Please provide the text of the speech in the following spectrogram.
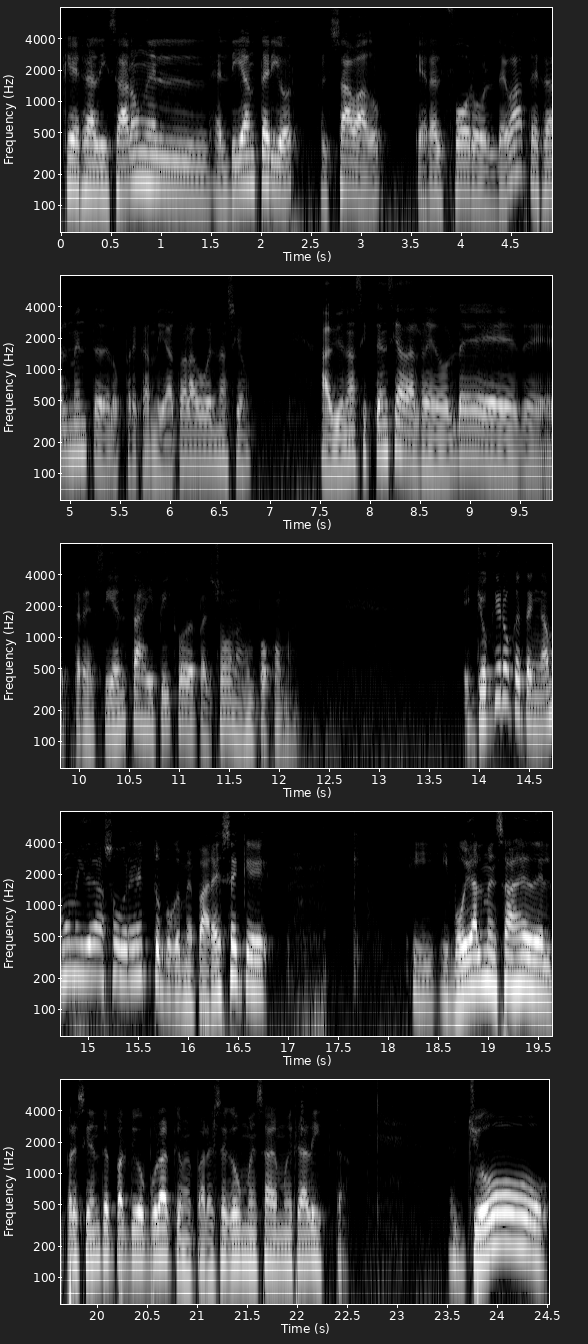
que realizaron el, el día anterior, el sábado, que era el foro, el debate realmente de los precandidatos a la gobernación, había una asistencia de alrededor de, de 300 y pico de personas, un poco más. Yo quiero que tengamos una idea sobre esto porque me parece que y, voy al mensaje del presidente del Partido Popular, que me parece que es un mensaje muy realista. Yo,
